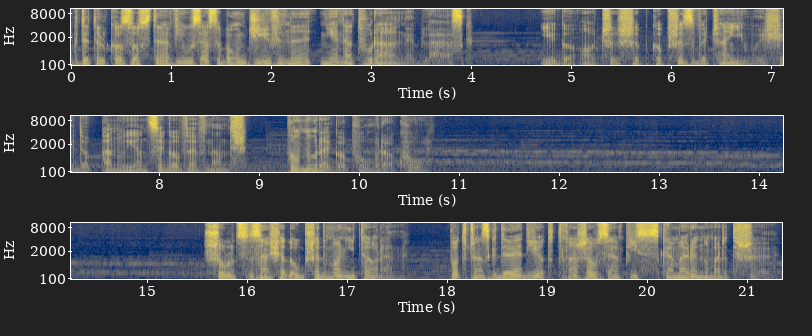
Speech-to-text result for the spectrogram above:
Gdy tylko zostawił za sobą dziwny, nienaturalny blask, jego oczy szybko przyzwyczaiły się do panującego wewnątrz ponurego półmroku. Schulz zasiadł przed monitorem, podczas gdy Eddie odtwarzał zapis z kamery numer 3.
